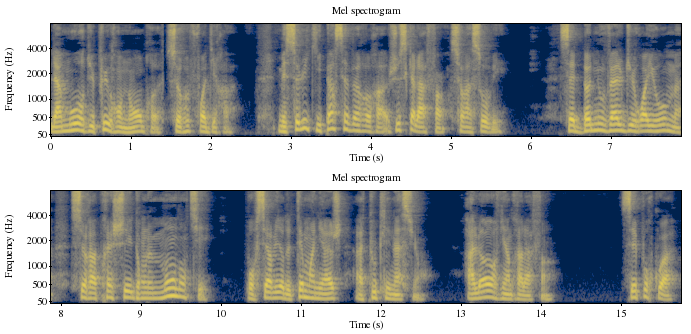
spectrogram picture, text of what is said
l'amour du plus grand nombre se refroidira. Mais celui qui persévérera jusqu'à la fin sera sauvé. Cette bonne nouvelle du royaume sera prêchée dans le monde entier pour servir de témoignage à toutes les nations. Alors viendra la fin. C'est pourquoi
